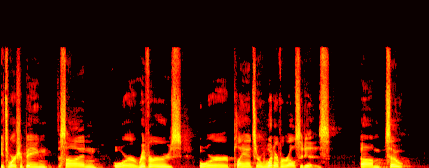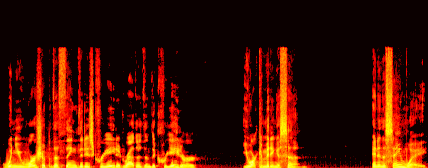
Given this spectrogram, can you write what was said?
It's worshiping the sun or rivers or plants or whatever else it is. Um, so when you worship the thing that is created rather than the creator, you are committing a sin. And in the same way,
